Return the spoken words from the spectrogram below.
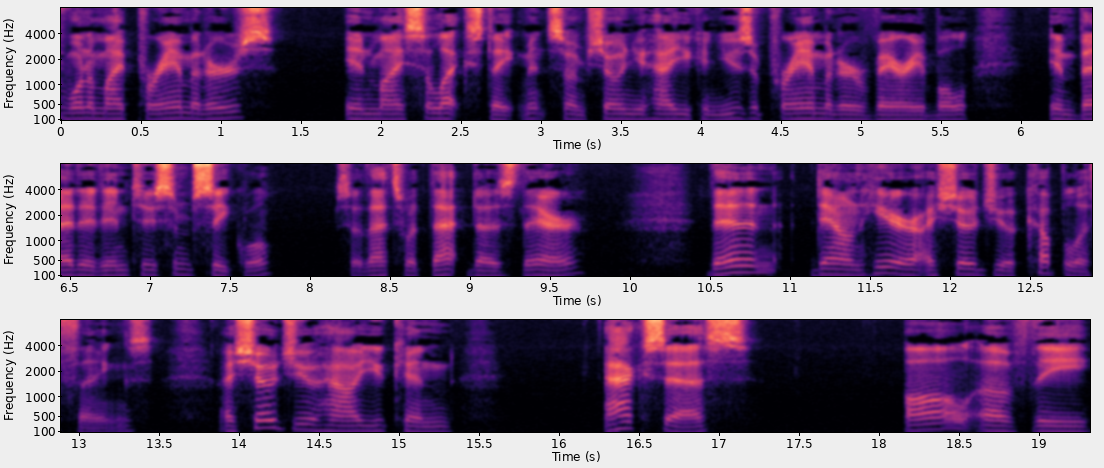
one of my parameters in my select statement. So I'm showing you how you can use a parameter variable embedded into some SQL. So that's what that does there. Then down here I showed you a couple of things. I showed you how you can access all of the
